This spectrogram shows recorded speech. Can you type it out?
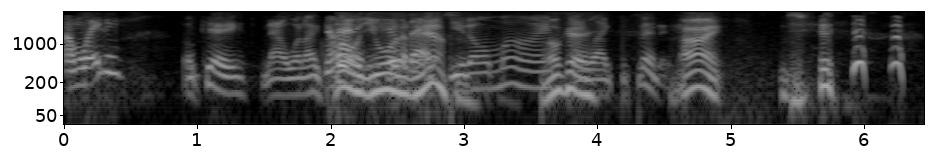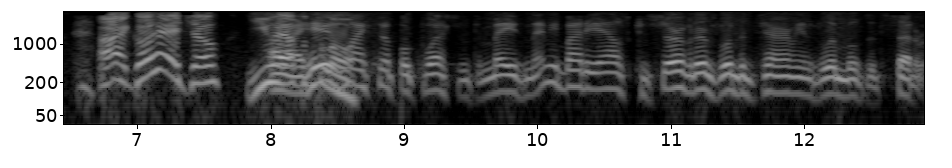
I'm waiting. Okay, now when I No, Oh, you want an about answer? you don't mind, Okay. I'd like to finish. All right. All right, go ahead, Joe. You All have right, the here's floor. my simple question to Mays and anybody else, conservatives, libertarians, liberals, etc.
